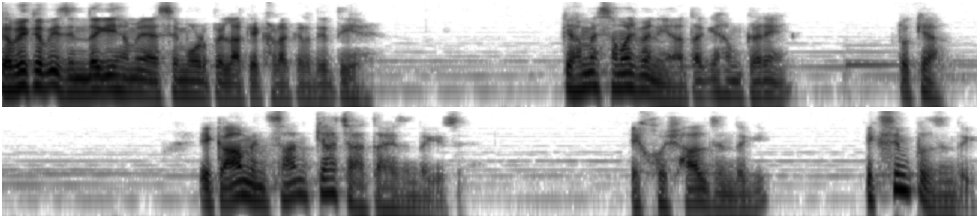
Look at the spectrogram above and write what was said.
कभी कभी ज़िंदगी हमें ऐसे मोड़ पे लाके खड़ा कर देती है कि हमें समझ में नहीं आता कि हम करें तो क्या? एक आम इंसान क्या चाहता है ज़िंदगी से? एक खुशहाल ज़िंदगी, एक सिंपल ज़िंदगी,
